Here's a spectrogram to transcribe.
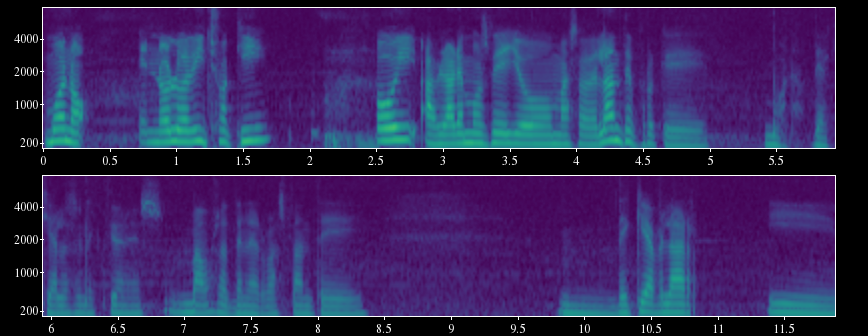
Bueno, no lo he dicho aquí. Hoy hablaremos de ello más adelante porque, bueno, de aquí a las elecciones vamos a tener bastante mm, de qué hablar y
